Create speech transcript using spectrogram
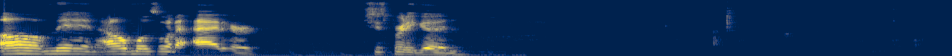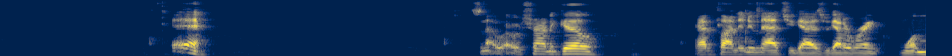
oh, man. I almost want to add her. She's pretty good. Yeah. It's not where I was trying to go. Gotta find a new match, you guys. We gotta rank one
